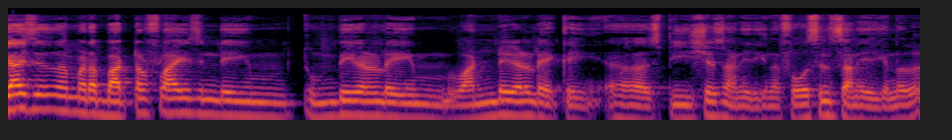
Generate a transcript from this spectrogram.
ഗായ്സ് ഇത് നമ്മുടെ ബട്ടർഫ്ലൈസിന്റെയും തുമ്പികളുടെയും വണ്ടുകളുടെയൊക്കെ സ്പീഷ്യസ് ആണ് ഇരിക്കുന്നത്. ഫോസിൽസ് ആണ് ഇരിക്കുന്നത്.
